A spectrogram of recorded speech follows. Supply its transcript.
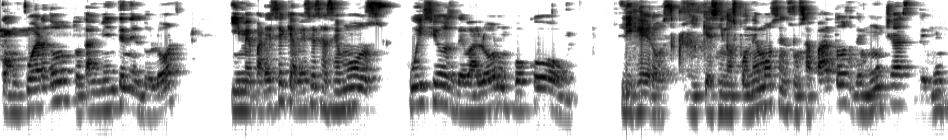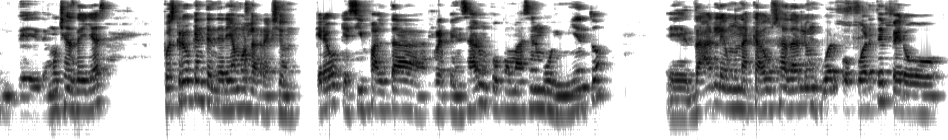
concuerdo totalmente en el dolor, y me parece que a veces hacemos juicios de valor un poco ligeros y que si nos ponemos en sus zapatos de muchas, de, muchas de ellas, pues creo que entenderíamos la reacción. Creo que sí falta repensar un poco más el movimiento, eh, darle una causa, darle un cuerpo fuerte, pero,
